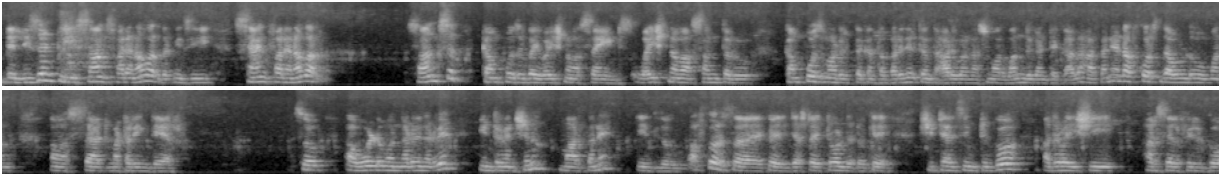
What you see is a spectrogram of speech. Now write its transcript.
they listened to his songs for an hour. That means he sang for an hour. Songs composed by Vaishnava saints. Vaishnava ಸಂತರು ಕಂಪೋಸ್ ಮಾಡಿರ್ತಕ್ಕಂಥ ಬರೆದಿರ್ತಕ್ಕಂಥ ಹಾಡುಗಳನ್ನ ಸುಮಾರು ಒಂದು ಗಂಟೆ ಕಾಲ ಹಾಡ್ತಾನೆ and of course the old woman sat muttering there so ಆ ಓಲ್ಡ್ ವುಮನ್ ನಡುವೆ ನಡುವೆ ಇಂಟರ್ವೆನ್ಷನ್ ಮಾಡ್ತಾನೆ ಇದ್ಲು of course just I told that okay she tells him to go otherwise she herself will go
